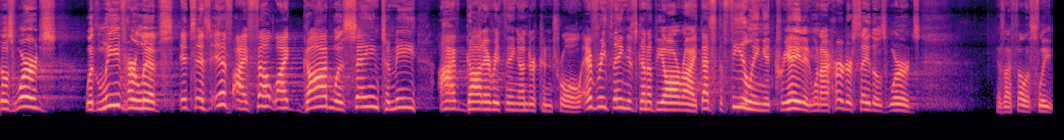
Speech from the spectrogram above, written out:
those words would leave her lips, it's as if I felt like God was saying to me, I've got everything under control. Everything is going to be all right. That's the feeling it created when I heard her say those words as I fell asleep.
